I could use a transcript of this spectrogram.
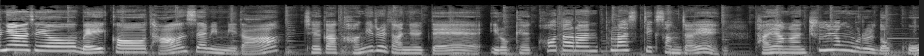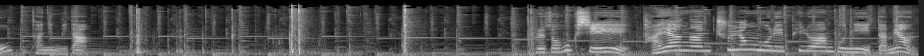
안녕하세요. 메이커 다은쌤입니다. 제가 강의를 다닐 때 이렇게 커다란 플라스틱 상자에 다양한 출력물을 넣고 다닙니다. 그래서 혹시 다양한 출력물이 필요한 분이 있다면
